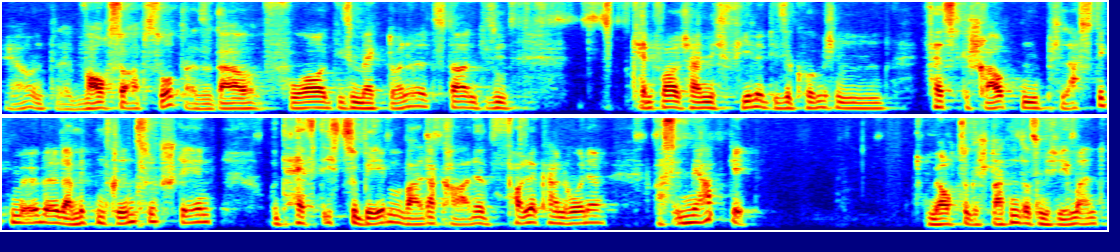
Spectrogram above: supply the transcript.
Ja, und äh, war auch so absurd. Also da vor diesem McDonalds, da in diesem, kennt wahrscheinlich viele, diese komischen festgeschraubten Plastikmöbel da mittendrin zu stehen und heftig zu beben, weil da gerade volle Kanone was in mir abgeht. Mir auch zu gestatten, dass mich jemand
